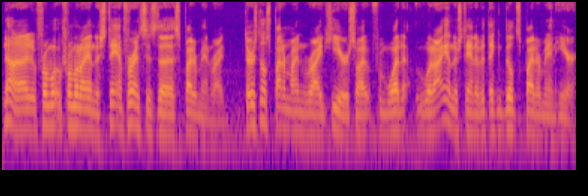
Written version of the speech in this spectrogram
No, from what- from what I understand, for instance, the Spider-Man ride. There's no Spider-Man ride here, so I, from what what I understand of it, they can build Spider-Man here,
